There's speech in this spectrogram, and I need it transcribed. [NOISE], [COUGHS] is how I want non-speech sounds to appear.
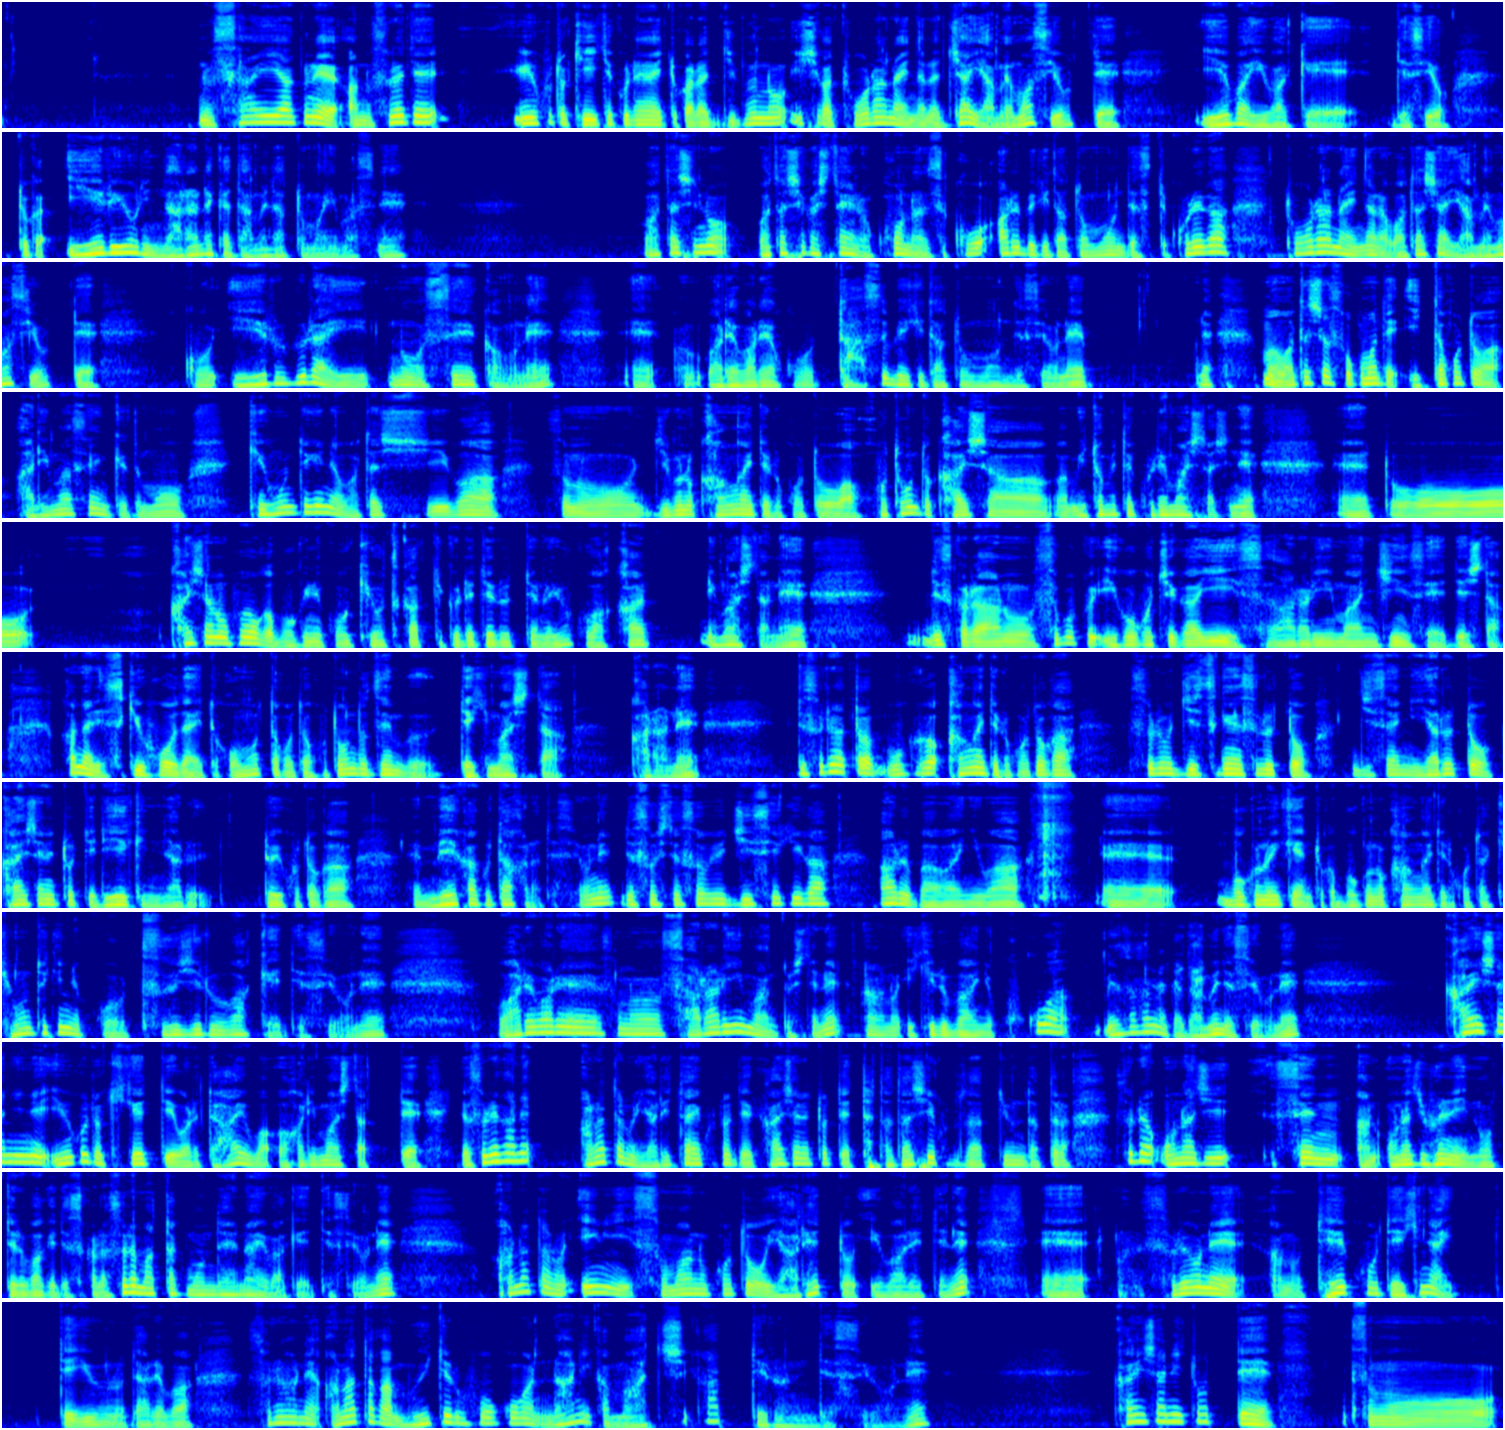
最悪ねあのそれで言うこと聞いてくれないとから自分の意思が通らないならじゃあやめますよって言えばいいわけですよ。とか言えるようにならなきゃダメだと思いますね。私の私がしたいのはこうなんですこうあるべきだと思うんですってこれが通らないなら私はやめますよってこう言えるぐらいの成果をね、え、我々はこう出すべきだと思うんですよね。でまあ私はそこまで行ったことはありませんけども基本的には私はその自分の考えてることはほとんど会社が認めてくれましたしね。えっ、ー、と会社の方が僕にこう気を使ってくれてるっていうのはよく分かりましたね。ですからあのすごく居心地がいいサラリーマン人生でした。かなり好き放題とか思ったことはほとんど全部できましたからね。でそれは僕が考えてることがそれを実現すると実際にやると会社にとって利益になるということが明確だからですよねでそしてそういう実績がある場合には、えー、僕の意見とか僕の考えてることは基本的にこう通じるわけですよね。我々そのサラリーマンとしてねあの生きる場合にここは目指さなきゃダメですよね。会社にね言うことを聞けって言われて「はい分かりました」っていやそれがねあなたのやりたいことで会社にとって正しいことだって言うんだったらそれは同じ線あの同じ船に乗ってるわけですからそれは全く問題ないわけですよね。あなたの意味に染まぬことをやれと言われてね、えー、それをねあの抵抗できないっていうのであればそれはねあなたが向いてる方向が何か間違ってるんですよね。会社にとってその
